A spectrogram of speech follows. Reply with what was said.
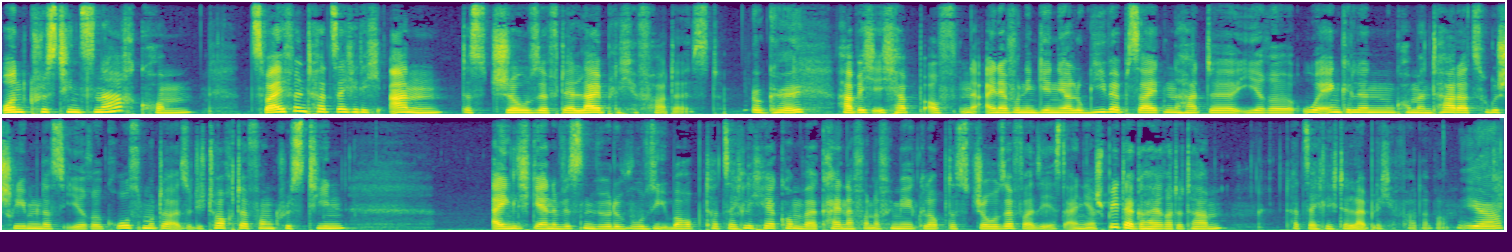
und Christines Nachkommen zweifeln tatsächlich an, dass Joseph der leibliche Vater ist. Okay. Habe ich, ich habe auf einer von den Genealogie-Webseiten hatte ihre Urenkelin einen Kommentar dazu geschrieben, dass ihre Großmutter, also die Tochter von Christine, eigentlich gerne wissen würde, wo sie überhaupt tatsächlich herkommen, weil keiner von der Familie glaubt, dass Joseph, weil sie erst ein Jahr später geheiratet haben, tatsächlich der leibliche Vater war. Ja.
